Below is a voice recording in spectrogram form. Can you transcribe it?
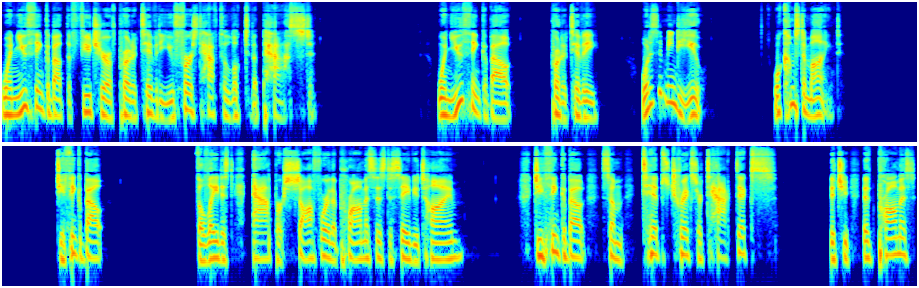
when you think about the future of productivity, you first have to look to the past. When you think about productivity, what does it mean to you? What comes to mind? Do you think about the latest app or software that promises to save you time? Do you think about some tips, tricks, or tactics that you that promise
